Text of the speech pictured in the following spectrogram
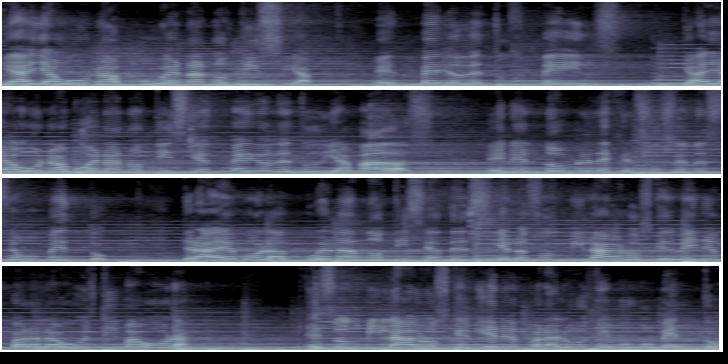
que haya una buena noticia en medio de tus mails, que haya una buena noticia en medio de tus llamadas. En el nombre de Jesús en este momento traemos las buenas noticias del cielo, esos milagros que vienen para la última hora, esos milagros que vienen para el último momento,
